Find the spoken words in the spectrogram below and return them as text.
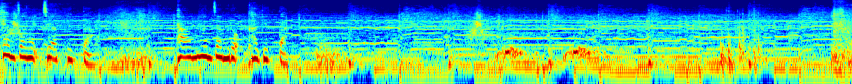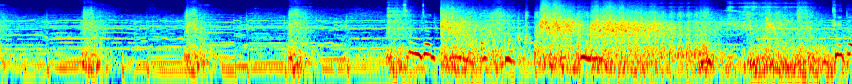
현장을 제압했다. 다음 현장으로 가겠다. 충전. 궤도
